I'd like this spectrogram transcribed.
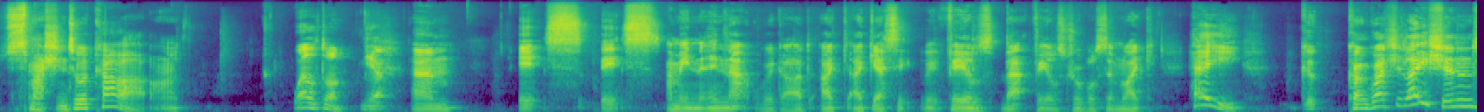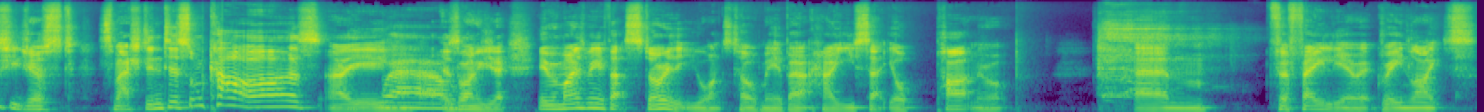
smash into a car. Well done. Yeah. Um, it's it's. I mean, in that regard, I, I guess it, it feels that feels troublesome. Like, hey, c- congratulations, you just smashed into some cars. I, Wow. As long as you, don't- it reminds me of that story that you once told me about how you set your partner up, um, for failure at green lights.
